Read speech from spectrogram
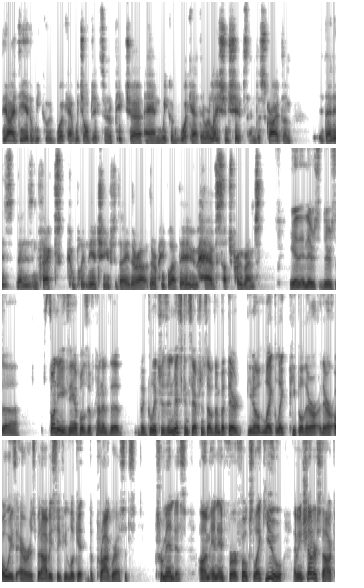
the idea that we could work out which objects are in a picture and we could work out their relationships and describe them, that is that is in fact completely achieved today. There are there are people out there who have such programs. Yeah, and there's there's uh, funny examples of kind of the the glitches and misconceptions of them, but they're you know like like people there are there are always errors, but obviously if you look at the progress, it's tremendous. Um, and and for folks like you, I mean, Shutterstock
